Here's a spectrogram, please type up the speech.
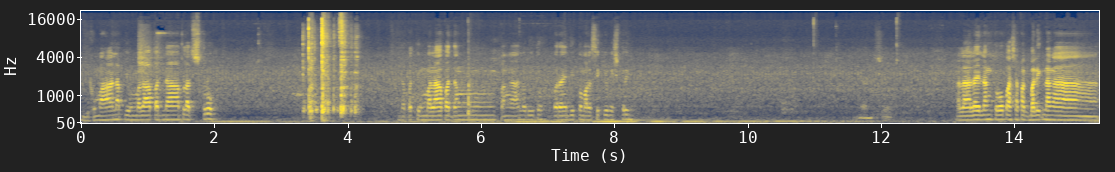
Hindi ko mahanap yung malapad na flat screw. Dapat yung malapad ang pang ano dito para hindi tumalsik yung spring. Yan, so, alalay lang tropa sa pagbalik ng ah,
